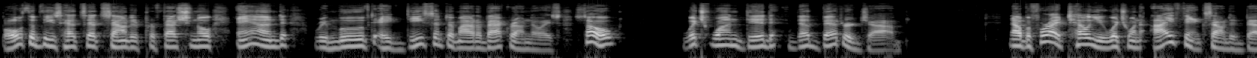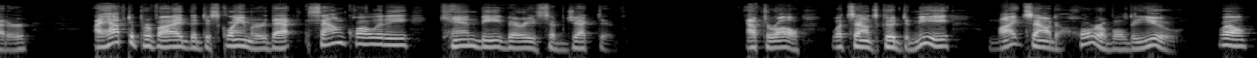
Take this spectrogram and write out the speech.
Both of these headsets sounded professional and removed a decent amount of background noise. So, which one did the better job? Now, before I tell you which one I think sounded better, I have to provide the disclaimer that sound quality can be very subjective. After all, what sounds good to me might sound horrible to you. Well,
